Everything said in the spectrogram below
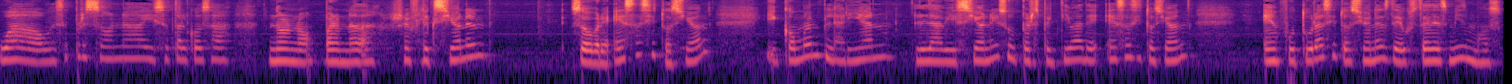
wow, esa persona hizo tal cosa. No, no, para nada. Reflexionen sobre esa situación y cómo emplearían la visión y su perspectiva de esa situación en futuras situaciones de ustedes mismos.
